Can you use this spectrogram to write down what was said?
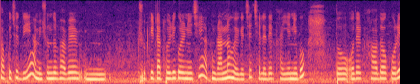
সব কিছু দিয়ে আমি সুন্দরভাবে উম, শুটকিটা তৈরি করে নিয়েছি। এখন রান্না হয়ে গেছে ছেলেদের খাইয়ে নেব। তো ওদের খাওয়া দাওয়া করে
